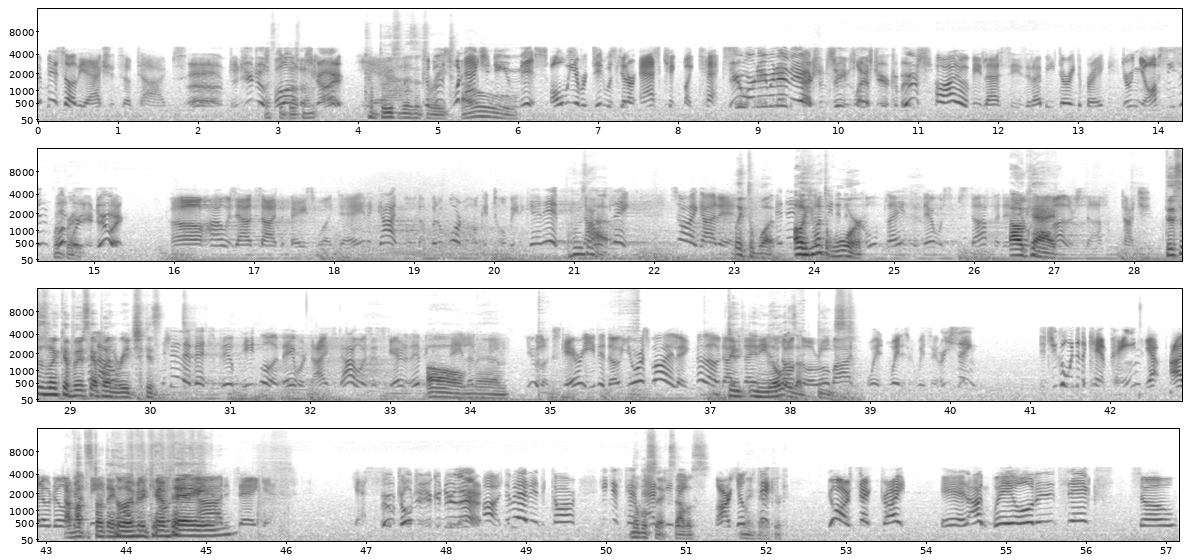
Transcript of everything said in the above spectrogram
I miss all the action sometimes. Uh, did you just That's fall out of the Man. sky? Caboose visits Caboose, Reach. what action do you Oh. miss? All we ever did was get our ass kicked by Tex. You weren't even in the action scenes last year, Caboose. Oh, I don't mean last season. I mean during the break. During the off season? What What were you doing? Oh, I was outside the base one day, and a guy pulled up with a warthog and told me to get in. Who's I that? was late, so I got in. Late to what? Oh, he went to took me this war. Cool place, and there was some stuff, and then Okay. there was some other stuff. Touch. This is when Caboose got put in Reach because. I met some new people, and they were nice, and I wasn't scared of them. Oh, man. You look scary, even though you were smiling. Hello, nice Dude, lady. Emile who's is a beast. Wait, wait a second, wait a second. Are you saying. Did you go into the campaign? Yep, I don't know. I'm about to start the means Halo God Infinite is going to campaign. God and say yes. Yes. Who told you you could do that? Oh, the man in the car, he just kept Noble Six, that was Are the you main six? character. You're six, right? And I'm way older than six, so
